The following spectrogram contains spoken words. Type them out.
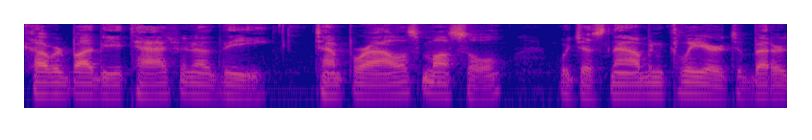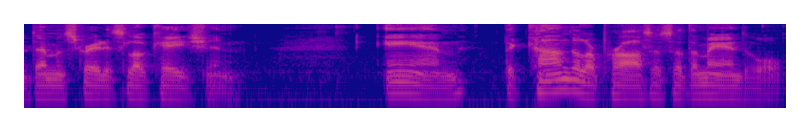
covered by the attachment of the temporalis muscle, which has now been cleared to better demonstrate its location, and the condylar process of the mandible,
